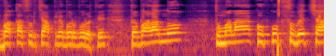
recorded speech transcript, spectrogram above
बकासूरचे आपल्या बरोबर होते. तर बाळांनो तुम्हाला खूप खूप शुभेच्छा.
